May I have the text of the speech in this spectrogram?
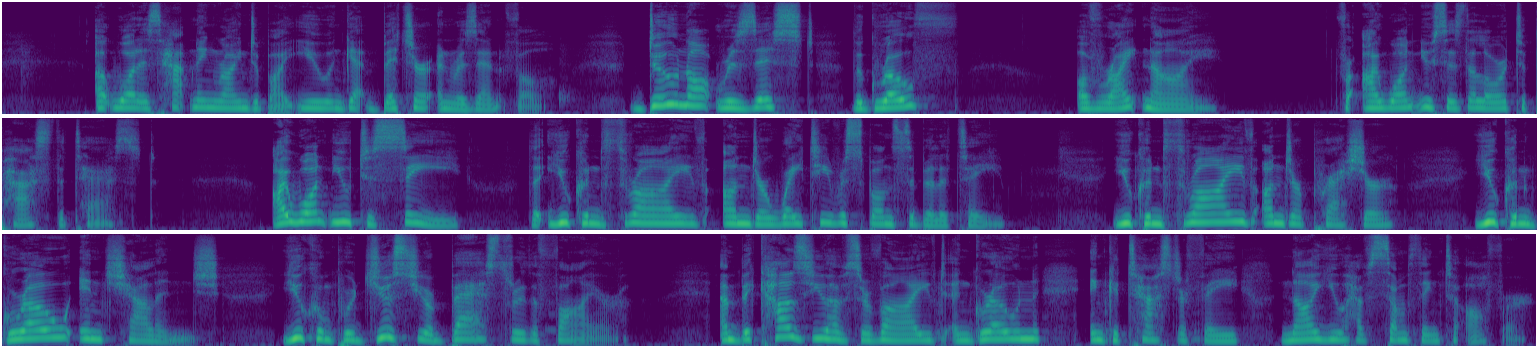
at what is happening round about you and get bitter and resentful. Do not resist the growth of right now, for I want you, says the Lord, to pass the test. I want you to see that you can thrive under weighty responsibility. You can thrive under pressure. You can grow in challenge. You can produce your best through the fire. And because you have survived and grown in catastrophe, now you have something to offer.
